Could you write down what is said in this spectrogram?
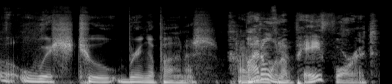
uh, wish to bring upon us. I don't want to pay for it.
